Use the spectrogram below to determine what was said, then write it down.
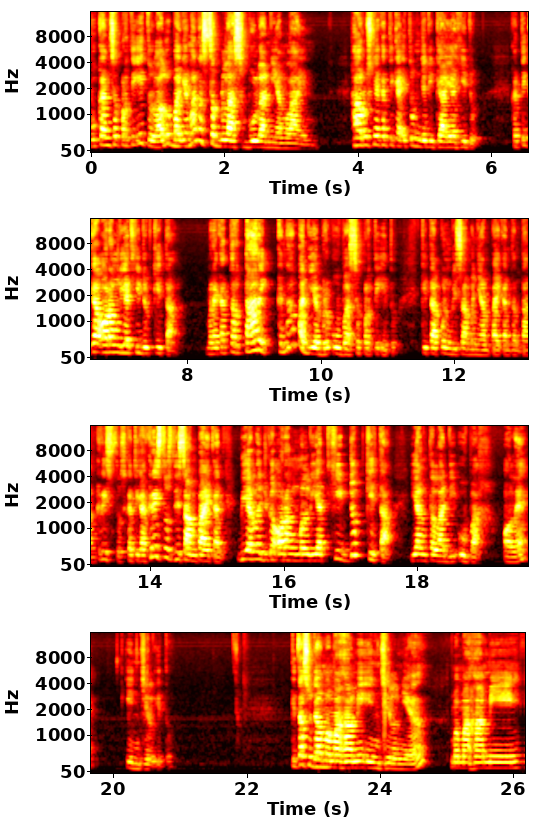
Bukan seperti itu. Lalu bagaimana 11 bulan yang lain? Harusnya ketika itu menjadi gaya hidup. Ketika orang lihat hidup kita, mereka tertarik. Kenapa dia berubah seperti itu? kita pun bisa menyampaikan tentang Kristus. Ketika Kristus disampaikan, biarlah juga orang melihat hidup kita yang telah diubah oleh Injil itu. Kita sudah memahami Injilnya, memahami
